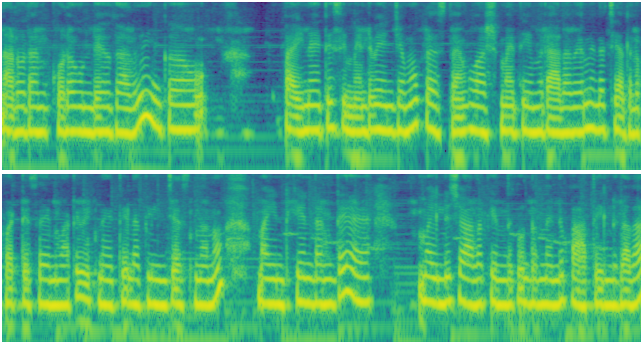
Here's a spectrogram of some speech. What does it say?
నడవడానికి కూడా ఉండేది కాదు. ఇంకా పైన అయితే సిమెంట్ వేయించాము. ప్రస్తుతానికి వర్షం అయితే ఏమి రాలేదు కానీ ఇలా చెదలు పట్టేసాయి అనమాట వీటిని అయితే ఇలా క్లీన్ చేస్తున్నాను. మా ఇంటికి ఏంటంటే మా ఇల్లు చాలా కిందకు ఉంటుందండి పాత ఇల్లు కదా.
